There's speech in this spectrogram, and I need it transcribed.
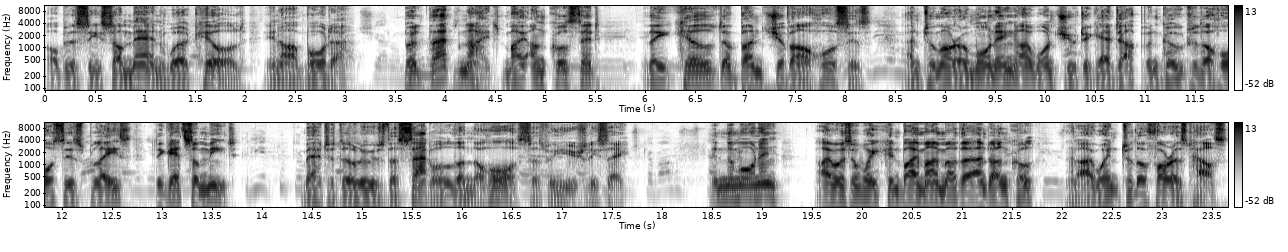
obviously some men were killed in our border. But that night, my uncle said, They killed a bunch of our horses, and tomorrow morning I want you to get up and go to the horse's place to get some meat. Better to lose the saddle than the horse, as we usually say. In the morning, I was awakened by my mother and uncle, and I went to the forest house,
